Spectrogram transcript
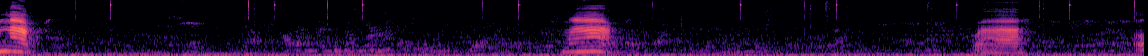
ำหนัก มาก กว่า โอ้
